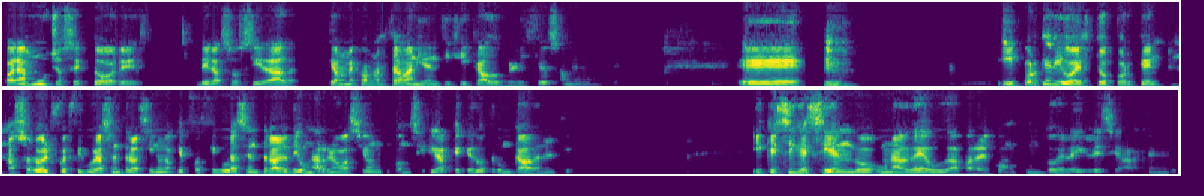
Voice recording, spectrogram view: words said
para muchos sectores de la sociedad que a lo mejor no estaban identificados religiosamente. Eh, ¿Y por qué digo esto? Porque no solo él fue figura central, sino que fue figura central de una renovación conciliar que quedó truncada en el tiempo y que sigue siendo una deuda para el conjunto de la Iglesia en Argentina.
